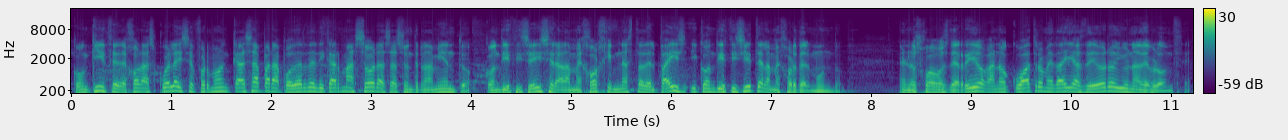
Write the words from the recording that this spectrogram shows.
Con 15 dejó la escuela y se formó en casa para poder dedicar más horas a su entrenamiento. Con 16 era la mejor gimnasta del país y con 17 la mejor del mundo. En los Juegos de Río ganó cuatro medallas de oro y una de bronce.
